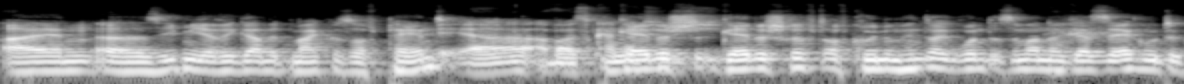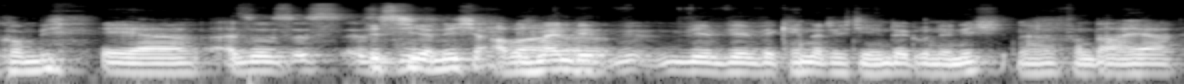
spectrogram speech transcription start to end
ein äh, Siebenjähriger mit Microsoft Paint. Ja, aber es kann Gelbe, Sch- gelbe Schrift auf grünem Hintergrund ist immer eine sehr gute Kombi. Ja, also es ist. Es Ist hier nicht, aber, ich meine, wir, äh, wir, wir, wir kennen natürlich die Hintergründe nicht. Ne? Von daher,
